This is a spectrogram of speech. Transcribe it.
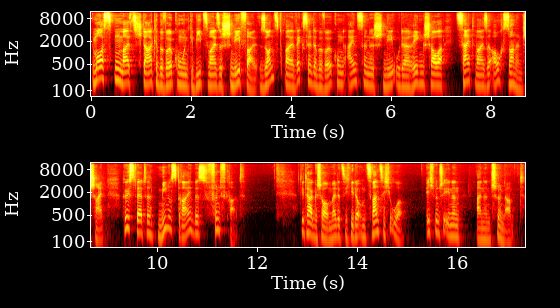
Im Osten meist starke Bewölkung und gebietsweise Schneefall. Sonst bei wechselnder Bewölkung einzelne Schnee- oder Regenschauer, zeitweise auch Sonnenschein. Höchstwerte minus 3 bis 5 Grad. Die Tagesschau meldet sich wieder um 20 Uhr. Ich wünsche Ihnen einen schönen Abend.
